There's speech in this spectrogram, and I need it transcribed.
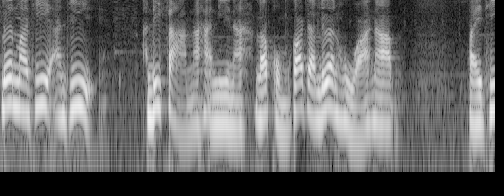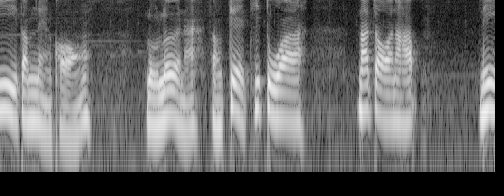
เลื่อนมาที่อันที่อันที่สามนะอันนี้นะแล้วผมก็จะเลื่อนหัวนะครับ ไปที่ตำแหน่งของโรลเลอร์นะ สังเกตที่ตัวหน้าจอนะครับ นี่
